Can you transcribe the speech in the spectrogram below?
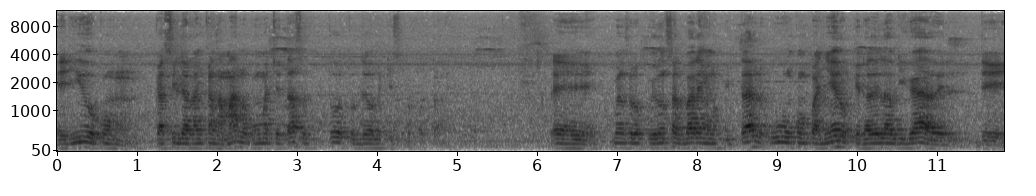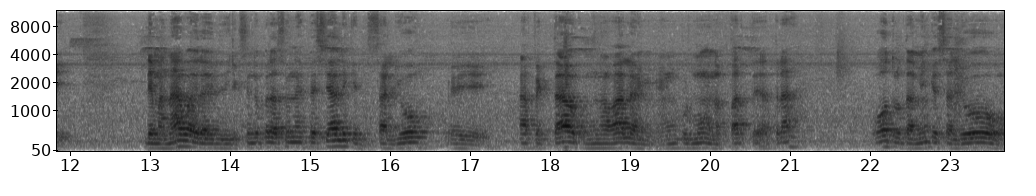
herido con, casi le arrancan la mano con un machetazo, todos estos dedos aquí se los cortaron. Eh, bueno, se los pudieron salvar en el hospital. Hubo un compañero que era de la brigada del, de, de Managua, de la Dirección de Operaciones Especiales, que salió eh, afectado con una bala en, un pulmón en la parte de atrás. Otro también que salió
